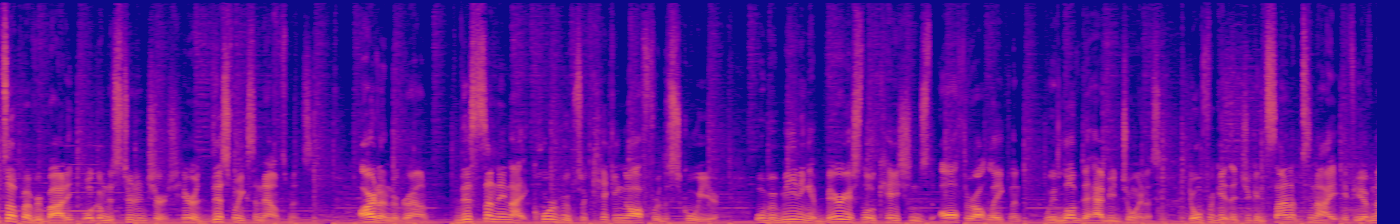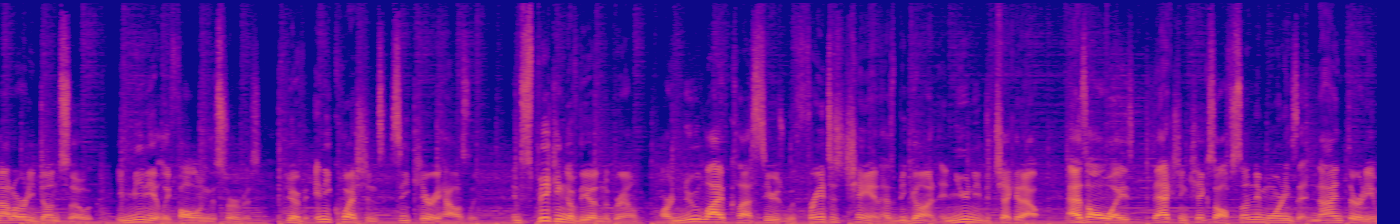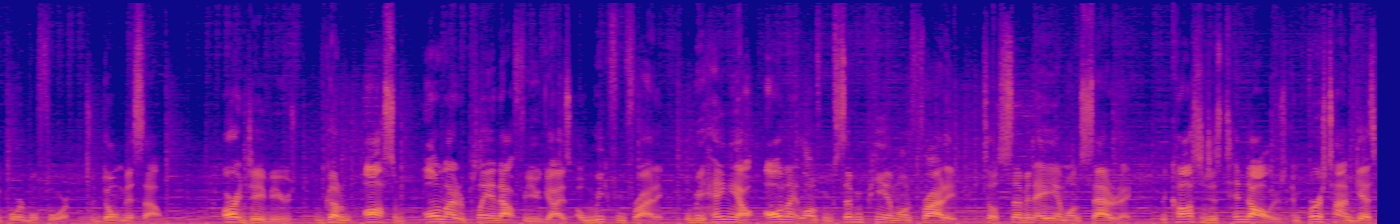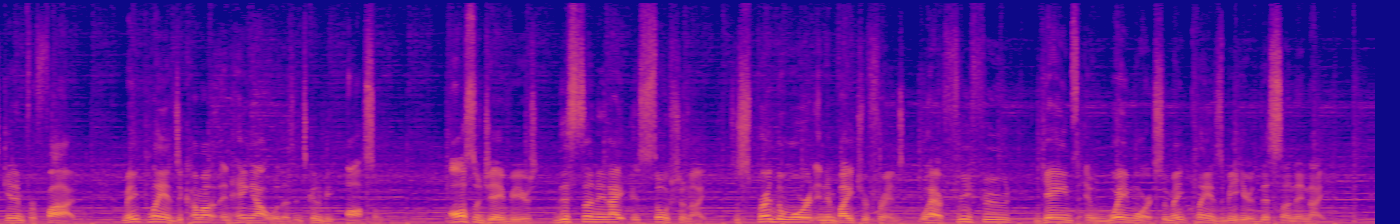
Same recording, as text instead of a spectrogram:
What's up, everybody? Welcome to Student Church. Here are this week's announcements. Art Underground, this Sunday night, core groups are kicking off for the school year. We'll be meeting at various locations all throughout Lakeland, and we'd love to have you join us. Don't forget that you can sign up tonight if you have not already done so, immediately following the service. If you have any questions, see Carrie Housley. And speaking of the Underground, our new live class series with Francis Chan has begun, and you need to check it out. As always, the action kicks off Sunday mornings at 9.30 in Portable 4, so don't miss out. All right, JVers, we've got an awesome all-nighter planned out for you guys a week from Friday. We'll be hanging out all night long from 7 p.m. on Friday till 7 a.m. on Saturday. The cost is just $10, and first-time guests get in for 5 Make plans to come out and hang out with us. It's going to be awesome. Also, JVers, this Sunday night is social night. So spread the word and invite your friends. We'll have free food, games, and way more, so make plans to be here this Sunday night.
